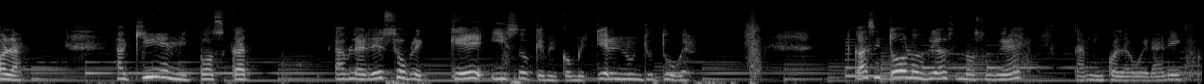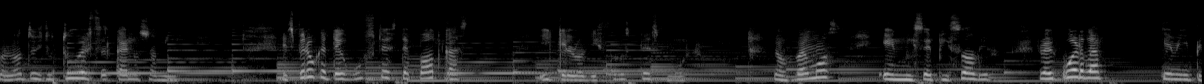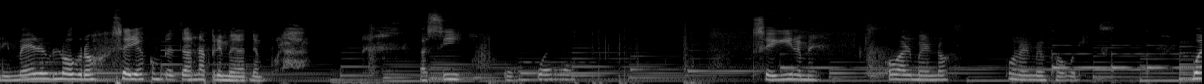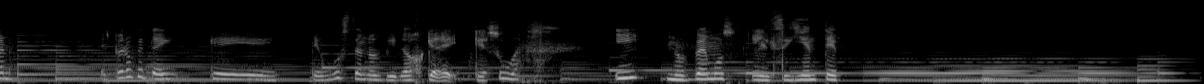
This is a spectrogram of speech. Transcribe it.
Hola, aquí en mi podcast hablaré sobre qué hizo que me convirtiera en un youtuber. Casi todos los días lo subiré, también colaboraré con otros youtubers cercanos a mí. Espero que te guste este podcast y que lo disfrutes mucho. Nos vemos en mis episodios. Recuerda que mi primer logro sería completar la primera temporada. Así. Recuerda seguirme. O al menos ponerme en favoritos. Bueno, espero que te, que te gusten los videos que, que suba. Y nos vemos en el siguiente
